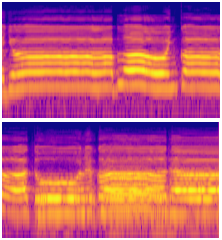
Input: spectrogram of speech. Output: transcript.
яблонька тонка да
